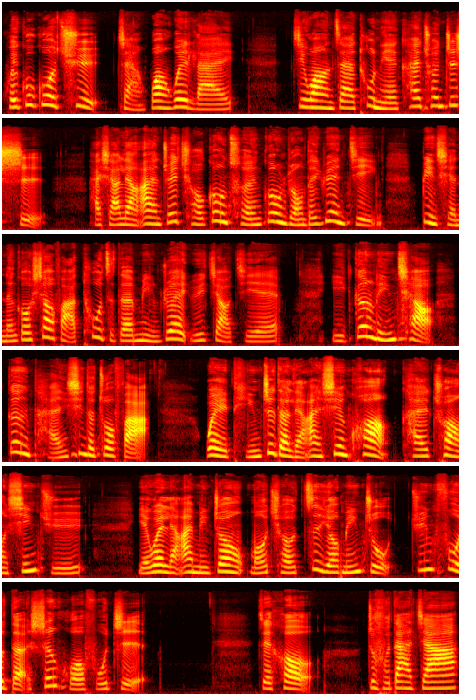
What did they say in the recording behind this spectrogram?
回顾过去，展望未来，寄望在兔年开春之时，海峡两岸追求共存共荣的愿景，并且能够效法兔子的敏锐与皎洁。以更灵巧、更弹性的做法，为停滞的两岸现况开创新局，也为两岸民众谋求自由、民主、均富的生活福祉。最后，祝福大家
